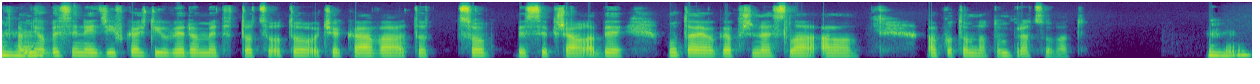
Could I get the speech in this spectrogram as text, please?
Mm-hmm. A mhm. měl by si nejdřív každý uvědomit to, co od toho očekává, to, co by si přál, aby mu ta yoga přinesla a, a potom na tom pracovat. Mm-hmm.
